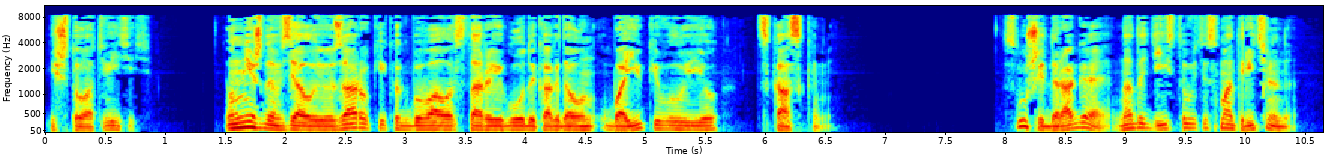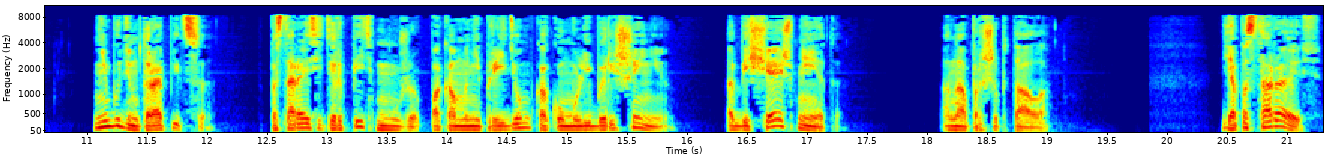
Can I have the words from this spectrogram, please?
и что ответить. Он нежно взял ее за руки, как бывало в старые годы, когда он убаюкивал ее сказками. «Слушай, дорогая, надо действовать осмотрительно. Не будем торопиться. Постарайся терпеть мужа, пока мы не придем к какому-либо решению. Обещаешь мне это?» Она прошептала. «Я постараюсь,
